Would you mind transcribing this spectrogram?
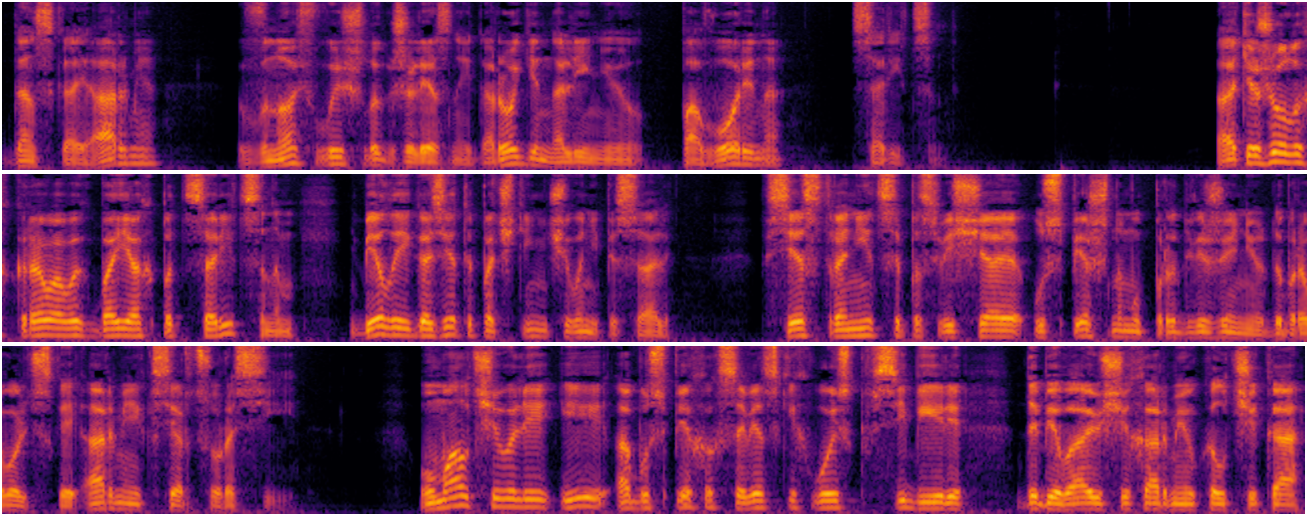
Донская армия вновь вышла к железной дороге на линию Поворина-Царицын. О тяжелых кровавых боях под Царицыном белые газеты почти ничего не писали. Все страницы посвящая успешному продвижению добровольческой армии к сердцу России. Умалчивали и об успехах советских войск в Сибири, добивающих армию Колчака,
